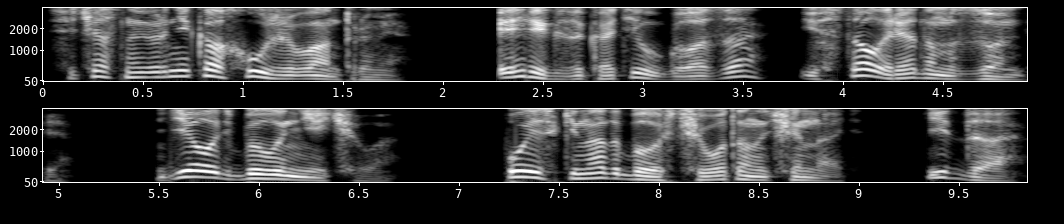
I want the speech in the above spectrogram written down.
сейчас наверняка хуже в антруме». Эрик закатил глаза и встал рядом с зомби. Делать было нечего. Поиски надо было с чего-то начинать. И да,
